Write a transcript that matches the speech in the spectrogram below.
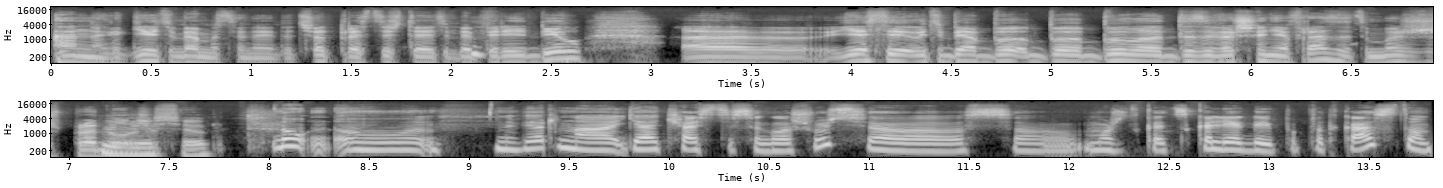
Анна, какие у тебя мысли на этот счет? Прости, что я тебя перебил. А, если у тебя было до завершения фразы, ты можешь продолжить. Не, не все. Ну, э, наверное, я отчасти соглашусь э, с, можно сказать, с коллегой по подкасту,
